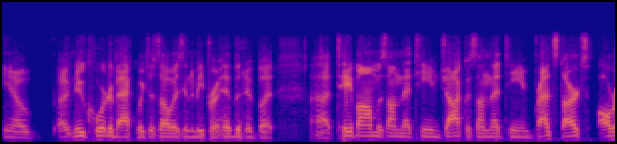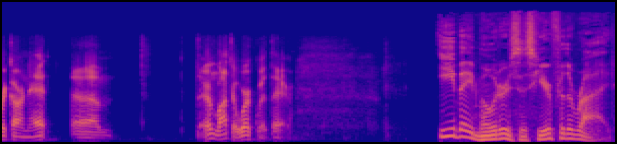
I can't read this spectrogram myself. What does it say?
you know a new quarterback, which is always going to be prohibitive. But uh, Tavon was on that team, Jock was on that team, Brad Starks, Alric Arnett. Um, there's a lot to work with there. eBay Motors is here for the ride.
